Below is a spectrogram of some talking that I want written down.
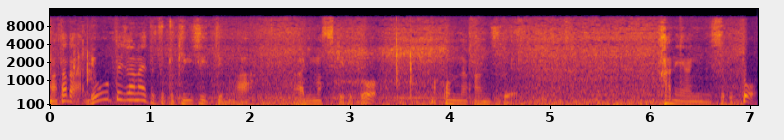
まあ、ただ、両手じゃないとちょっと厳しいっていうのはありますけれど、まあ、こんな感じで、跳ね上げにすると、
